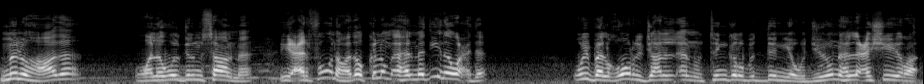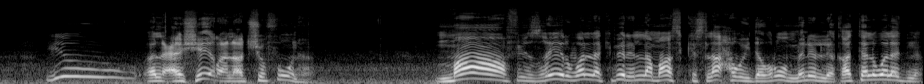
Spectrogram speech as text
منو هذا؟ ولا ولد المسالمة. يعرفونه هذول كلهم أهل مدينة واحدة. ويبلغون رجال الأمن وتنقلب الدنيا وتجون هالعشيرة. يو العشيرة لا تشوفونها. ما في صغير ولا كبير إلا ماسك سلاحه ويدورون من اللي قتل ولدنا.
